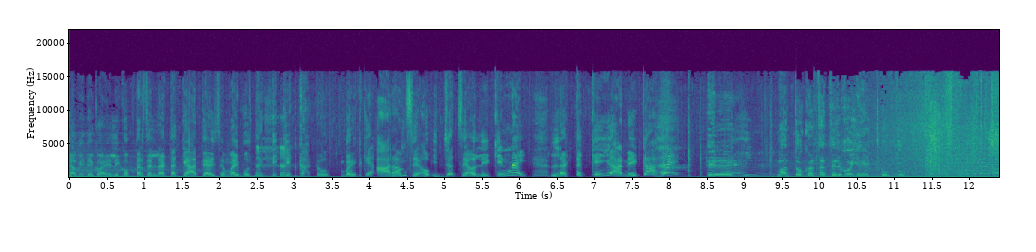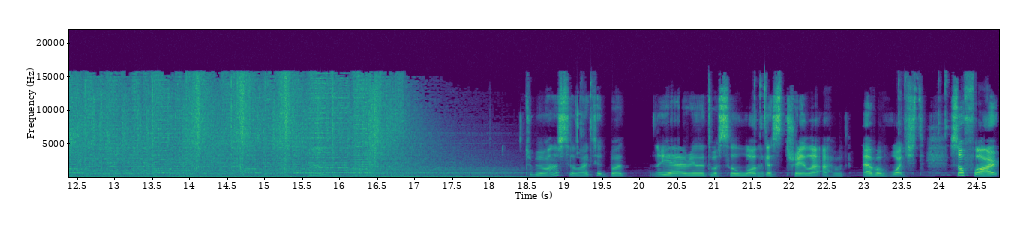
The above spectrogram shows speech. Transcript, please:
जब भी देखो हेलीकॉप्टर से लटक के आते ऐसे मैं बोलता टिकट काटो बैठ के आराम से आओ इज़्ज़त से आओ लेकिन नहीं लटक के ही आने का है। मन तो करता तेरे को यही ठोक दूँ। To be honest, I liked it, but yeah, really, it was the longest trailer I have ever watched so far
